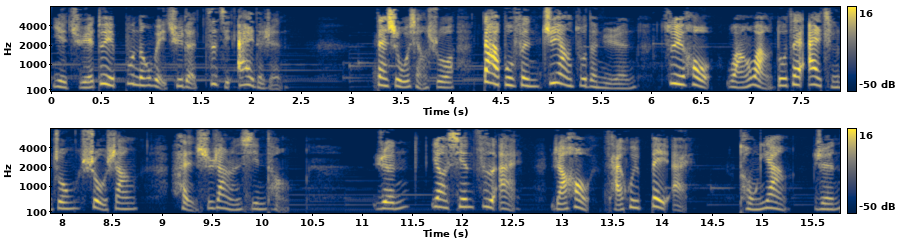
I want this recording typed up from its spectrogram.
也绝对不能委屈了自己爱的人。但是我想说，大部分这样做的女人，最后往往都在爱情中受伤，很是让人心疼。人要先自爱，然后才会被爱；同样，人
